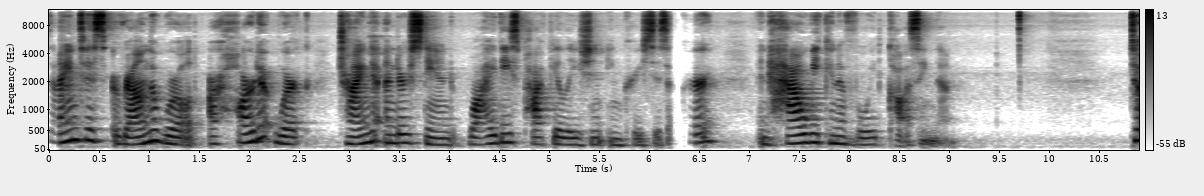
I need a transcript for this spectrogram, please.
Scientists around the world are hard at work trying to understand why these population increases occur and how we can avoid causing them. To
